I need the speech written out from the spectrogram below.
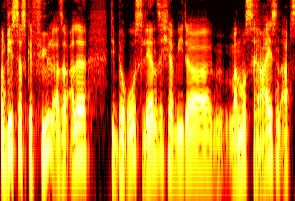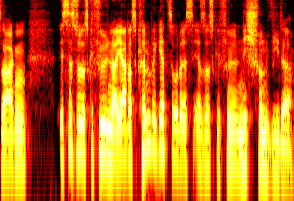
Und wie ist das Gefühl? Also alle, die Büros leeren sich ja wieder, man muss Reisen absagen. Ist das so das Gefühl, na ja, das können wir jetzt oder ist eher so das Gefühl, nicht schon wieder?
